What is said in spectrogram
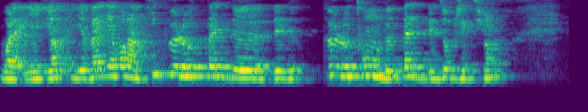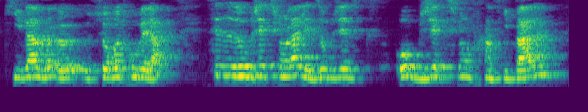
voilà, il, va y avoir un petit peloton de, des, de tête des objections qui va euh, se retrouver là. Ces objections-là, les objections principales,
